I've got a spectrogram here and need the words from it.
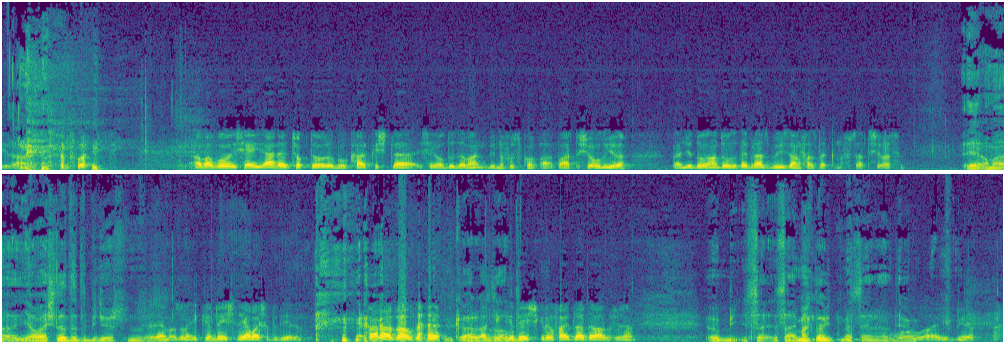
Bir Ama bu şey yani çok doğru bu. Kar kışla şey olduğu zaman bir nüfus artışı oluyor. Bence Doğu Anadolu'da biraz bu yüzden fazla nüfus artışı var. E, ama yavaşladı biliyorsunuz. Öyle mi? O zaman iklim değişti de yavaşladı diyelim. Kar azaldı. Kar azaldı. İklim değişikliğinin faydaları da varmış hocam. Say- saymakla bitmez herhalde. Vallahi bitmiyor.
